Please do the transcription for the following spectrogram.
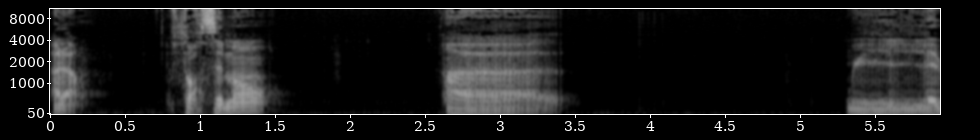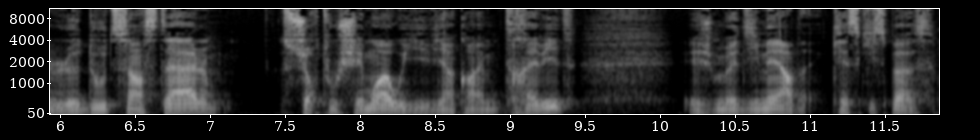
Alors forcément, euh, le, doute s'installe, surtout chez moi où il vient quand même très vite, et je me dis merde, qu'est-ce qui se passe?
